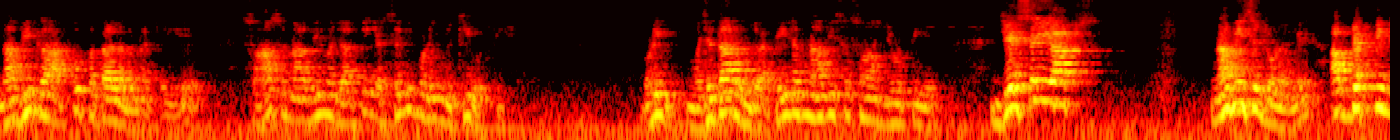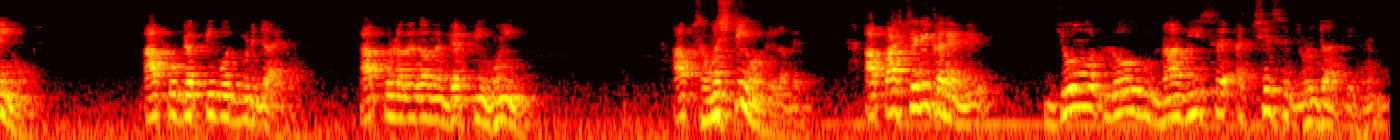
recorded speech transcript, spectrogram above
नाभि का आपको पता लगना चाहिए सांस नाभि में जाती, ऐसे भी बड़ी मीठी होती है। बड़ी मज़ेदार हो जाती है जब नाभि से सांस जुड़ती है। जैसे ही आप नाभि से जुड़ेंगे, आप व्यक्ति नहीं होंगे। आपको व्यक्ति बोध मिट जाएगा। आपको लगेगा, मैं व्यक्ति हूँ ही नहीं। आप समष्टि होने लगे आप आश्चर्य करेंगे, जो लोग नाभि से अच्छे से जुड़ जाते हैं,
